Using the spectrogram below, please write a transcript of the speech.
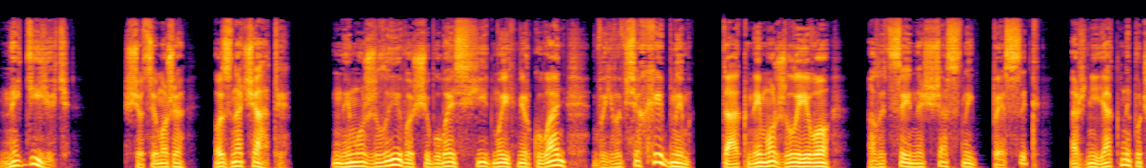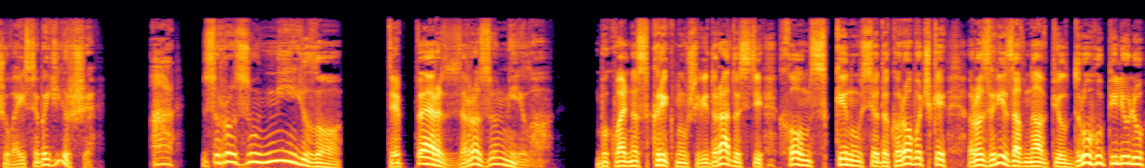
не діють. Що це може означати? Неможливо, щоб увесь хід моїх міркувань виявився хибним. Так неможливо. Але цей нещасний песик аж ніяк не почуває себе гірше. А зрозуміло. Тепер зрозуміло. Буквально скрикнувши від радості, Холмс кинувся до коробочки, розрізав навпіл другу пілюлю,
